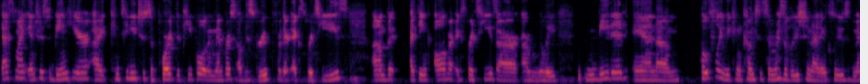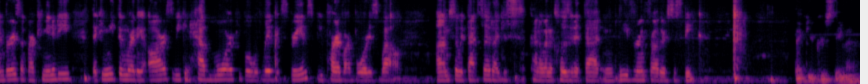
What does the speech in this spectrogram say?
that's my interest in being here. I continue to support the people and the members of this group for their expertise. Um, but I think all of our expertise are, are really needed. And um, hopefully we can come to some resolution that includes members of our community that can meet them where they are so we can have more people with lived experience be part of our board as well. Um, so with that said, I just kind of want to close it at that and leave room for others to speak. Thank you, Christina.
